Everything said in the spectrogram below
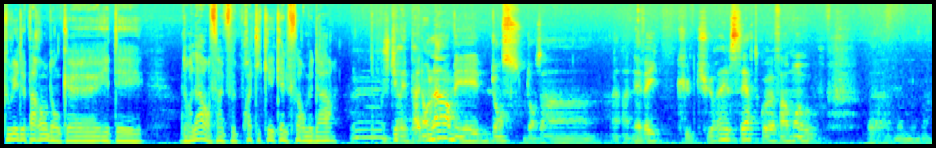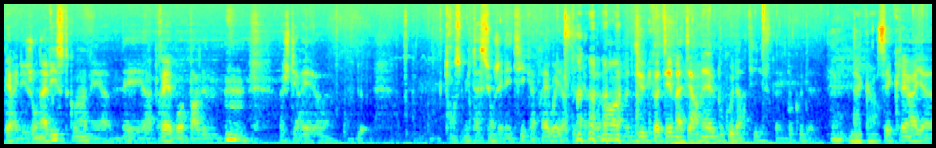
tous les deux parents donc euh, étaient dans l'art, enfin pratiquaient quelle forme d'art? Hmm, je dirais pas dans l'art, mais dans, dans un, un éveil culturel, certes. Quoi. Enfin, moi, euh, mon, père, il est journaliste, quoi, mais, euh, et après, bon, par le, je dirais, euh, de- transmutation génétique, après, oui, indéniablement, du côté maternel, beaucoup d'artistes, beaucoup de... D'accord. C'est clair, il y a,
